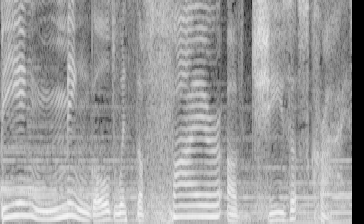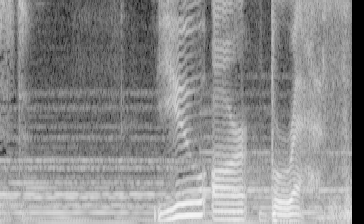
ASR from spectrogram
being mingled with the fire of Jesus Christ. You are breath.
